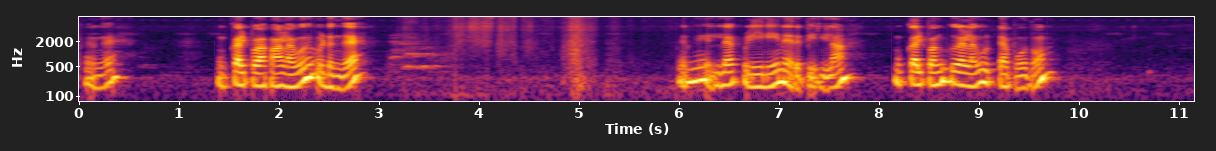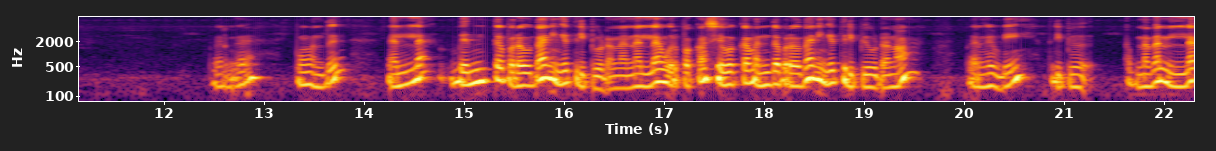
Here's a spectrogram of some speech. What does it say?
பாருங்கள் முக்கால் பாகம் அளவு விடுங்க. பாருங்க எல்லா குழியிலையும் நிரப்பிடலாம். முக்கால் பங்கு அளவு விட்டால் போதும். பாருங்கள் இப்போ வந்து நல்லா வெந்த பிறகு தான் நீங்கள் திருப்பி விடணும். நல்லா ஒரு பக்கம் சிவக்க வந்த பிறகு தான் நீங்கள் திருப்பி விடணும். பாருங்கள் இப்படி திருப்பி அப்படின்னா தான் நல்லா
